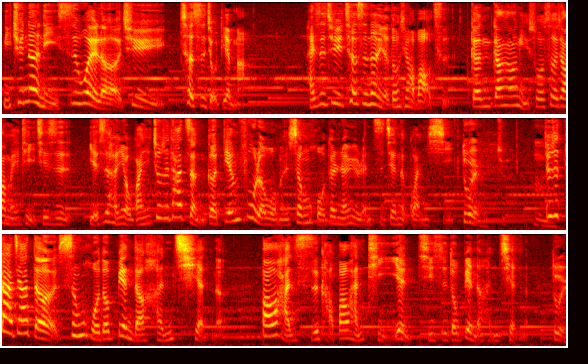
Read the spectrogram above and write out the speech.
你去那里是为了去测试酒店吗？还是去测试那里的东西好不好吃？跟刚刚你说社交媒体其实也是很有关系，就是它整个颠覆了我们生活跟人与人之间的关系。对，就、嗯、就是大家的生活都变得很浅了，包含思考、包含体验，其实都变得很浅了。对，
